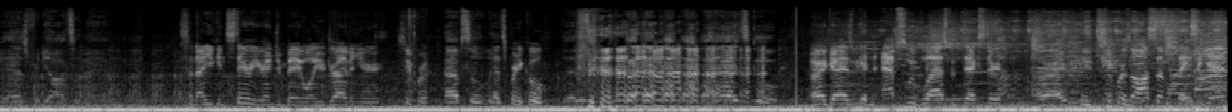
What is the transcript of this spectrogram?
Yeah, it's pretty awesome, man. So now you can stare at your engine bay while you're driving your Supra. Absolutely. That's pretty cool. That is, that is cool. All right, guys, we had an absolute blast with Dexter. All right. Dude, Supra's awesome. Thanks again.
